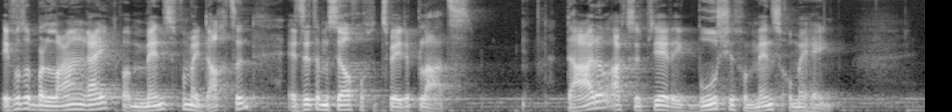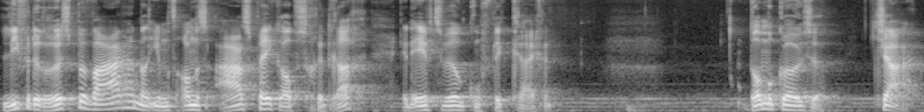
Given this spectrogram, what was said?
Ik vond het belangrijk wat mensen van mij dachten en zette mezelf op de tweede plaats. Daardoor accepteerde ik bullshit van mensen om me heen. Liever de rust bewaren dan iemand anders aanspreken op zijn gedrag en eventueel een conflict krijgen. Domme keuze. Tja,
